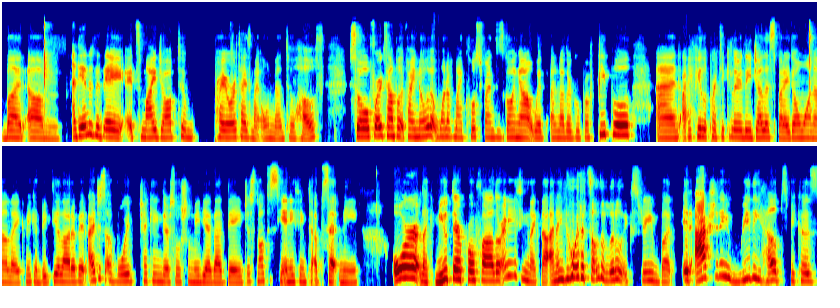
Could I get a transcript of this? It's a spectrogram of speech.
but um, at the end of the day it's my job to prioritize my own mental health. So for example if i know that one of my close friends is going out with another group of people and i feel particularly jealous but i don't want to like make a big deal out of it i just avoid checking their social media that day just not to see anything to upset me or like mute their profile or anything like that. And I know that sounds a little extreme, but it actually really helps because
